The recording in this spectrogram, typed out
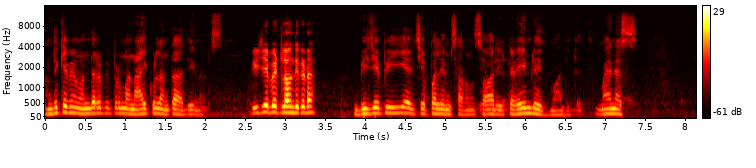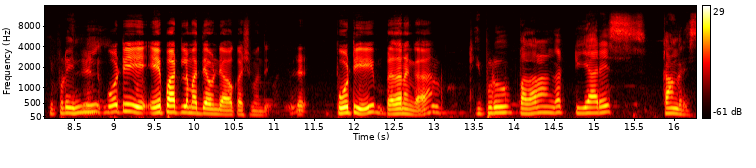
అందుకే మేము అందరం ఇప్పుడు మా నాయకులంతా అదే నడుస్తాం. బీజేపీ ఎట్లా ఉంది ఇక్కడ? బీజేపీ అది చెప్పలేం సార్. సారీ ఇక్కడ ఏం లేదు మా దగ్గర మైనస్ ఇప్పుడు ఇన్ని రెండు పోటీ ఏ పార్టీల మధ్య ఉండే అవకాశం ఉంది? రె- పోటీ ప్రధానంగా ఇప్పుడు ప్రధానంగా టీఆర్ఎస్ కాంగ్రెస్.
